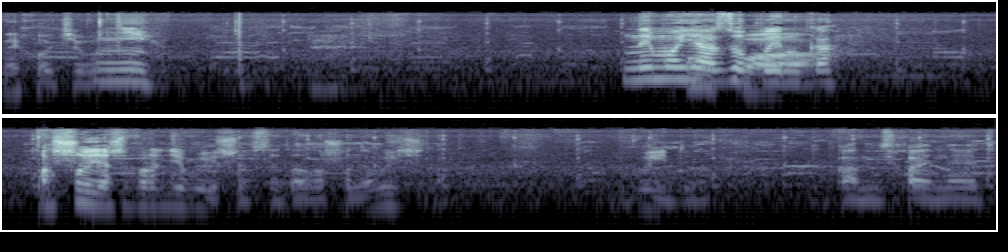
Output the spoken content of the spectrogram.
Не хоче виходити. Ні. Не моя Опа. зупинка. А що я ж вроді вийшов все, але що не вийшло? Вийду. Камість хай не это.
